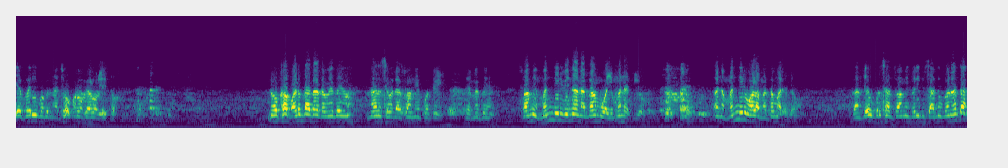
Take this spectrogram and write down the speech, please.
એક હરિભગત ના છોકરો ભેળો લીધો. નોખા પડતા હતા તમે કહ્યું નરસેવદા સ્વામી પોતે. મેં કહ્યું, સ્વામી, મંદિર વિના ના ગામ હોય મને દો અને મંદિર વાળામાં તમારે જવું. કારણ દેવ પ્રસાદ સ્વામી ગરીબ સાધુ ગણાતા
